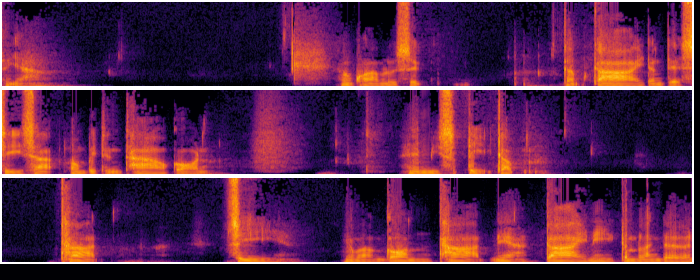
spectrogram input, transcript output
สักอย่างความรู้สึกกับกายตั้งแต่ศีรษะลงไปถึงเท้าก่อน ให้มีสติกับธาตุสี่เรียกว่าก้อนธาตุเนี่ยกายนี่กำลังเดิน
